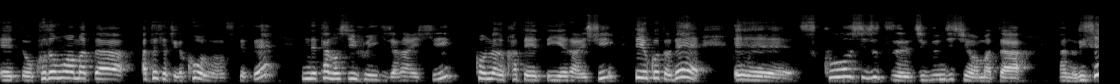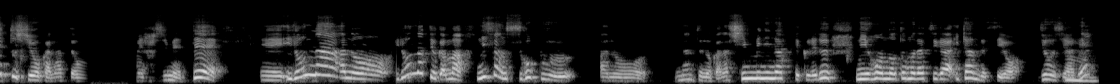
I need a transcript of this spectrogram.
えっ、ー、と、子供はまた、私たちが口論してて、で、楽しい雰囲気じゃないし、こんなの家庭って言えないし、っていうことで、えー、少しずつ自分自身をまた、あの、リセットしようかなって思い始めて、えー、いろんな、あの、いろんなっていうか、まあ、2、3すごく、あの、なんていうのかな、親身になってくれる日本の友達がいたんですよ、ジョージアで。うん。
